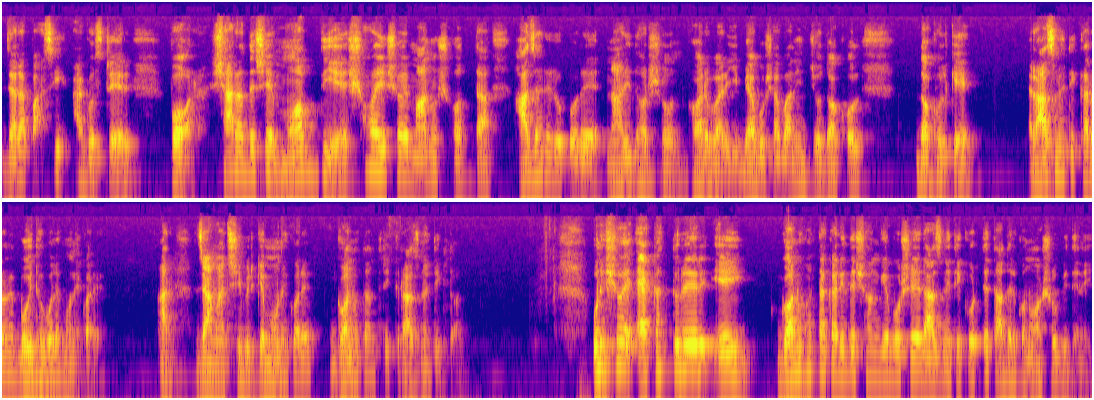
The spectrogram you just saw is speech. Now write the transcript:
যারা পাঁচই আগস্টের পর সারা দেশে মব দিয়ে শয়ে শয়ে মানুষ হত্যা, হাজারের উপরে নারী ধর্ষণ, ঘরবাড়ি, ব্যবসা বাণিজ্য দখল, দখলকে রাজনৈতিক কারণে বৈধ বলে মনে করে। আর জামায়াত শিবিরকে মনে করে গণতান্ত্রিক রাজনৈতিক দল। উনিশশো একাত্তরের এই গণহত্যাকারীদের সঙ্গে বসে রাজনীতি করতে তাদের কোনো অসুবিধে নেই।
